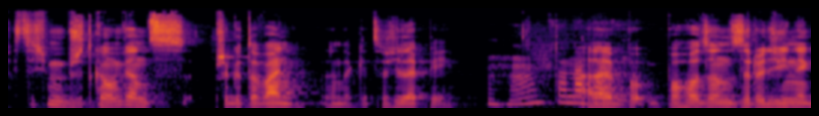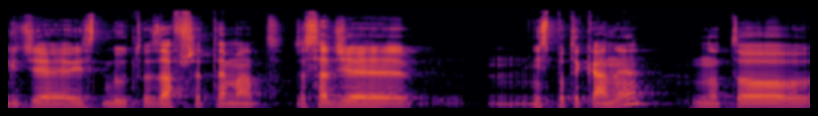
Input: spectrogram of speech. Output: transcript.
jesteśmy brzydko mówiąc przygotowani na takie coś lepiej. Mhm, Ale po, pochodząc z rodziny, gdzie jest, był to zawsze temat w zasadzie mm, niespotykany, no to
